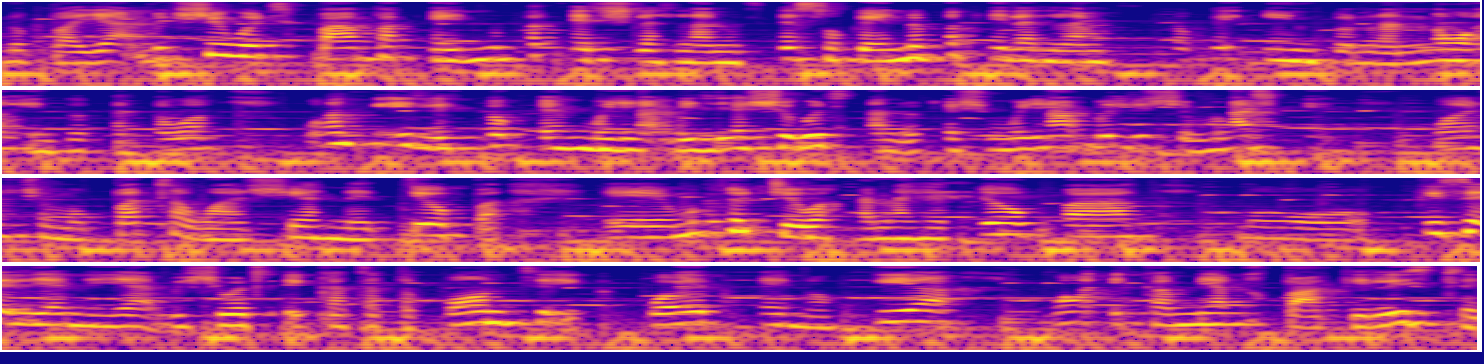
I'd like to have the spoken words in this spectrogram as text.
No pa ya bixiwet pampa que no pa que las lamis eso que no pa que las lamis que into na no into tatawa wan que ile to que muy ya bilia shiwet ando que muy ya bilia shimaski wan shimopatla wan shia ne tiopa eh mucho chiwas kana he tiopa mo kiselia ni ya bixiwet ikatatoponte ikakuete no kia wan ikamiak pakiliste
